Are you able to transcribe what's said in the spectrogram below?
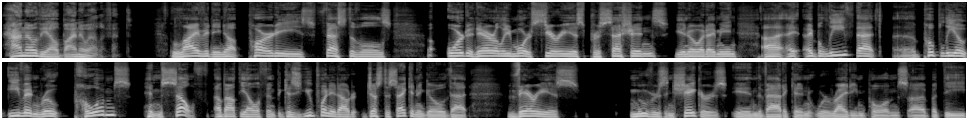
Hanno the albino elephant, livening up parties, festivals ordinarily more serious processions. You know what I mean? Uh, I, I, believe that uh, Pope Leo even wrote poems himself about the elephant because you pointed out just a second ago that various movers and shakers in the Vatican were writing poems, uh, but the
